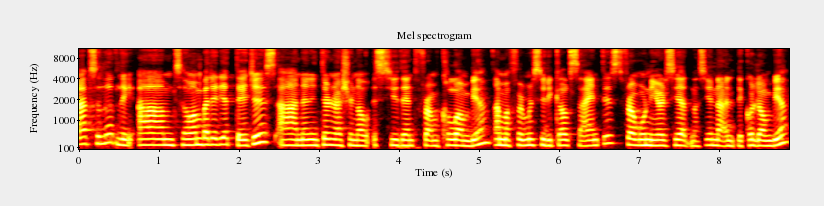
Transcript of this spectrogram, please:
Absolutely. Um, so I'm Valeria Tellez, and an international student from Colombia. I'm a pharmaceutical scientist from Universidad Nacional de Colombia.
